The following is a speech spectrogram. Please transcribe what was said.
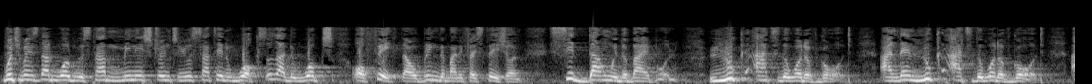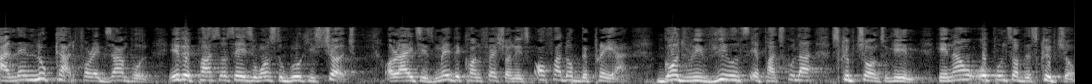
which means that word will start ministering to you certain works. Those are the works of faith that will bring the manifestation. Sit down with the Bible, look at the word of God, and then look at the word of God, and then look at, for example, if a pastor says he wants to grow his church, Alright, he's made the confession, he's offered up the prayer. God reveals a particular scripture unto him. He now opens up the scripture.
